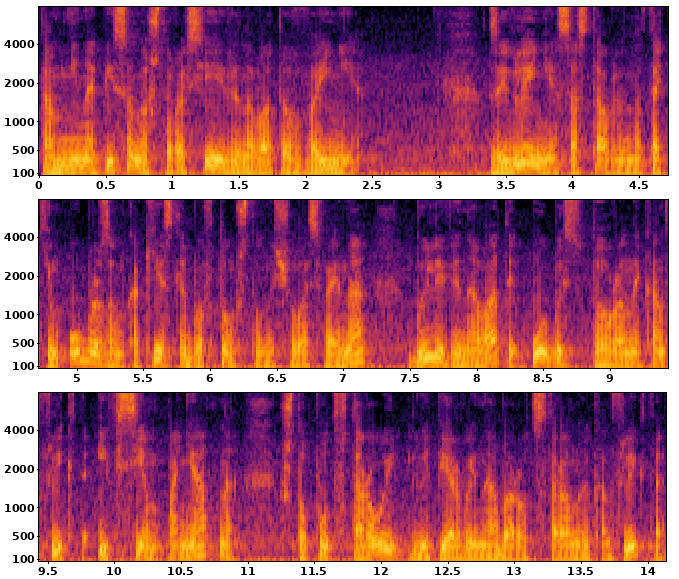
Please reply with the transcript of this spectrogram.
там не написано, что Россия виновата в войне – Заявление составлено таким образом, как если бы в том, что началась война, были виноваты обе стороны конфликта. И всем понятно, что под второй или первой, наоборот, стороной конфликта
